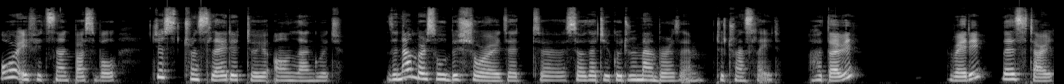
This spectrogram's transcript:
Or if it's not possible, just translate it to your own language. The numbers will be short that, uh, so that you could remember them to translate. Готові? Ready? Let's start.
